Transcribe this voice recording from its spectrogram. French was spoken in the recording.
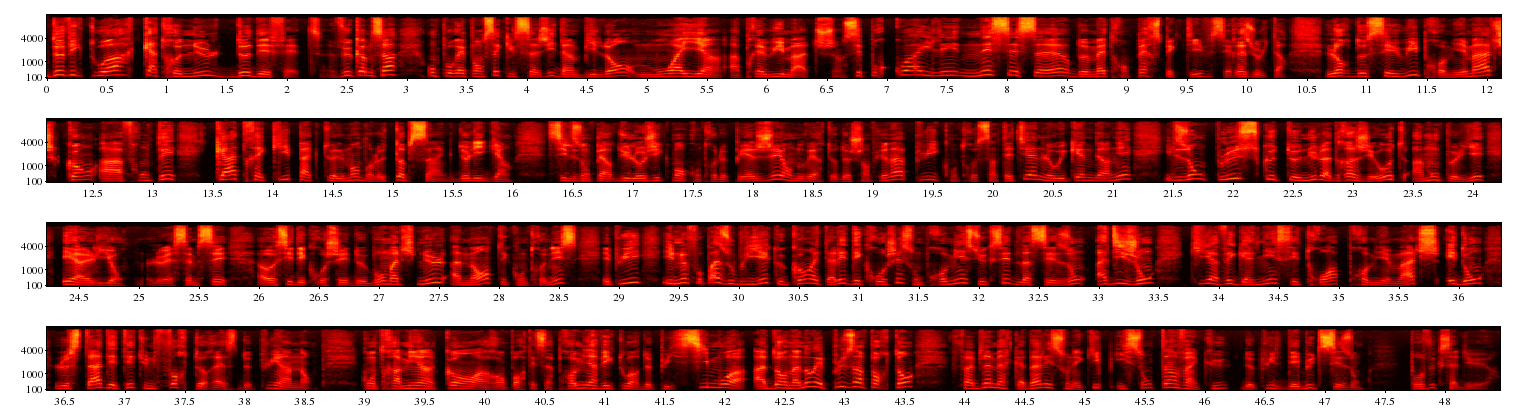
Deux victoires, quatre nuls, deux défaites. Vu comme ça, on pourrait penser qu'il s'agit d'un bilan moyen après huit matchs. C'est pourquoi il est nécessaire de mettre en perspective ces résultats. Lors de ces huit premiers matchs, Caen a affronté quatre équipes actuellement dans le top 5 de Ligue 1. S'ils ont perdu logiquement contre le PSG en ouverture de championnat, puis contre Saint-Etienne le week-end dernier, ils ont plus que tenu la dragée haute à Montpellier et à Lyon. Le SMC a aussi décroché de bons matchs nuls à Nantes et contre Nice. Et puis, il ne faut pas oublier que Caen est allé décrocher son premier succès de la saison à Dijon, qui avait gagné ses trois premiers matchs et dont le stade était une forteresse depuis un an. Contre Amiens, Caen a remporté sa première victoire depuis six mois à Dornano et plus important, Fabien Mercadal et son équipe y sont invaincus depuis le début de saison. Pourvu que ça dure.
